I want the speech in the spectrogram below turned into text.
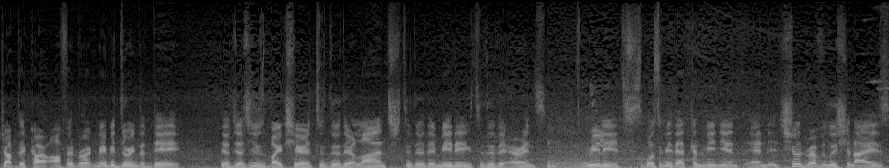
drop their car off at work, maybe during the day, they'll just use bike share to do their lunch, to do their meetings, to do their errands. Really, it's supposed to be that convenient, and it should revolutionize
